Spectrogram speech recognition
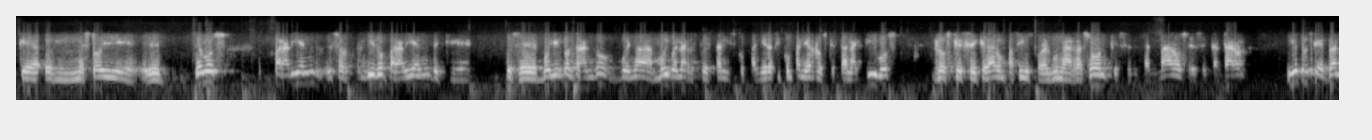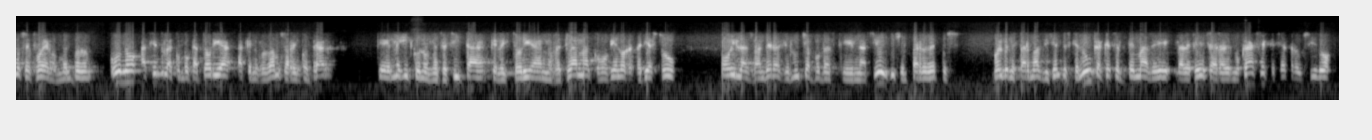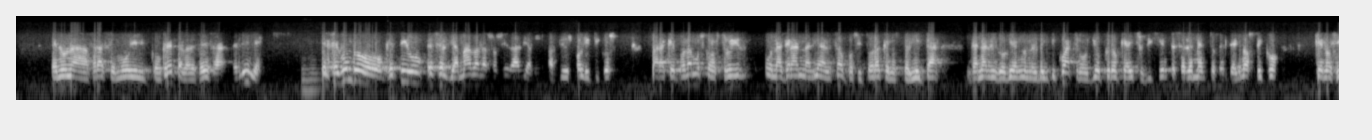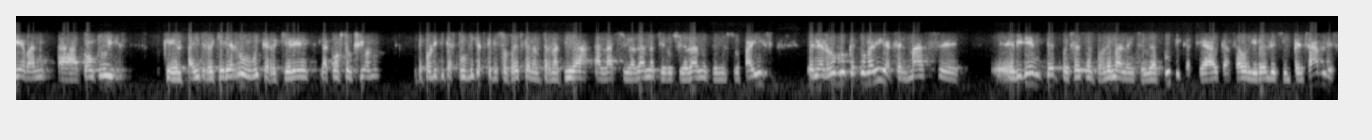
que em, me estoy, eh, digamos, para bien, sorprendido, para bien, de que pues voy encontrando buena, muy buena respuesta a mis compañeras y compañeros, los que están activos, los que se quedaron pasivos por alguna razón, que se desanimaron, se desencantaron, y otros que de plano se fueron. Uno haciendo la convocatoria a que nos volvamos a reencontrar, que México nos necesita, que la historia nos reclama, como bien lo referías tú, hoy las banderas de lucha por las que nació incluso el PRD, pues vuelven a estar más vigentes que nunca, que es el tema de la defensa de la democracia, que se ha traducido en una frase muy concreta, la defensa del INE. El segundo objetivo es el llamado a la sociedad y a los partidos políticos para que podamos construir una gran alianza opositora que nos permita ganar el gobierno en el 24. Yo creo que hay suficientes elementos del diagnóstico que nos llevan a concluir que el país requiere rumbo y que requiere la construcción de políticas públicas que les ofrezcan alternativa a las ciudadanas y a los ciudadanos de nuestro país. En el rubro que tú me digas, el más eh, evidente, pues es el problema de la inseguridad pública, que ha alcanzado niveles impensables.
